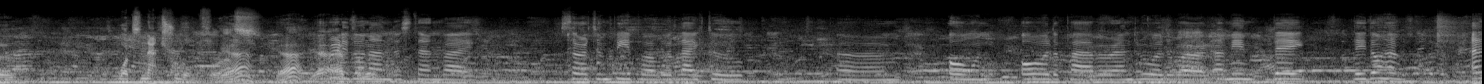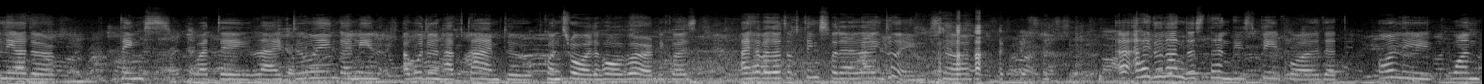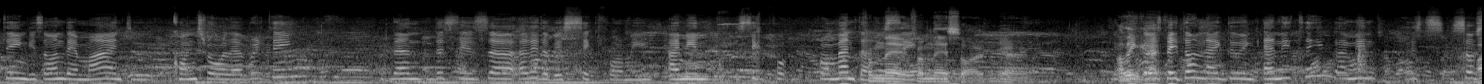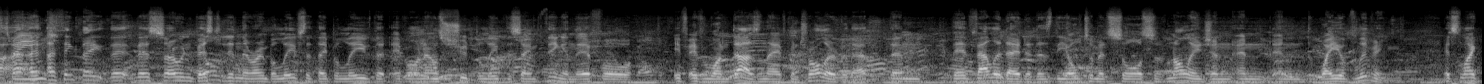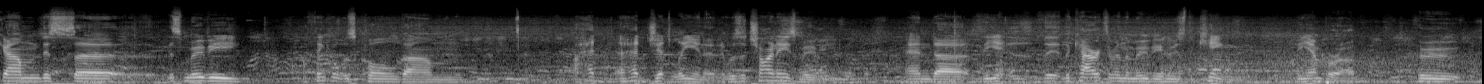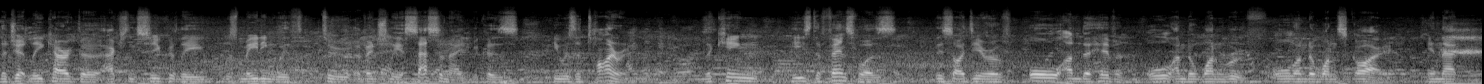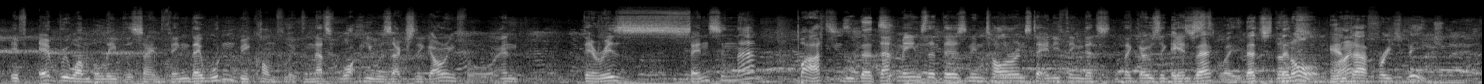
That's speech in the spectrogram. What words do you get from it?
what's natural for yeah, us yeah, yeah. I really don't understand why certain people would like to um, own all the power and rule the world. I mean, they they don't have any other things what they like doing. I mean, I wouldn't have time to control the whole world because I have a lot of things what I like doing. So I, I don't understand these people that only one thing is on their mind to control everything then this is uh, a little bit sick for me. I mean, sick for, for mentally From their sick. from their side, yeah. I think because they don't like doing anything. I mean, it's so I- strange. I, I think they they're, they're so invested in their own beliefs that they believe that everyone else should believe the same thing, and therefore, if everyone does and they have control over that, then they're validated as the ultimate source of knowledge and and, and way of living. It's like um, this uh, this movie. I think it was called. Um, I had I had Jet Li in it. It was a Chinese movie, and uh, the, the the character in the movie who's the king, the emperor, who the Jet Li character actually secretly was meeting with to eventually assassinate because he was a tyrant. The king, his defense was this idea of all under heaven, all under one roof, all under one sky. In that, if everyone believed the same thing, there wouldn't be conflict, and that's what he was actually going for. And there is sense in that, but That's- that means that there's an intolerance to anything that's that goes against Exactly. That's the that's norm, right? anti-free speech.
